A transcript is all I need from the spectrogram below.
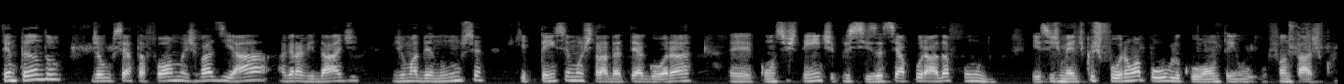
tentando, de certa forma, esvaziar a gravidade de uma denúncia que tem se mostrado até agora é, consistente precisa ser apurada a fundo. Esses médicos foram a público ontem, o Fantástico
